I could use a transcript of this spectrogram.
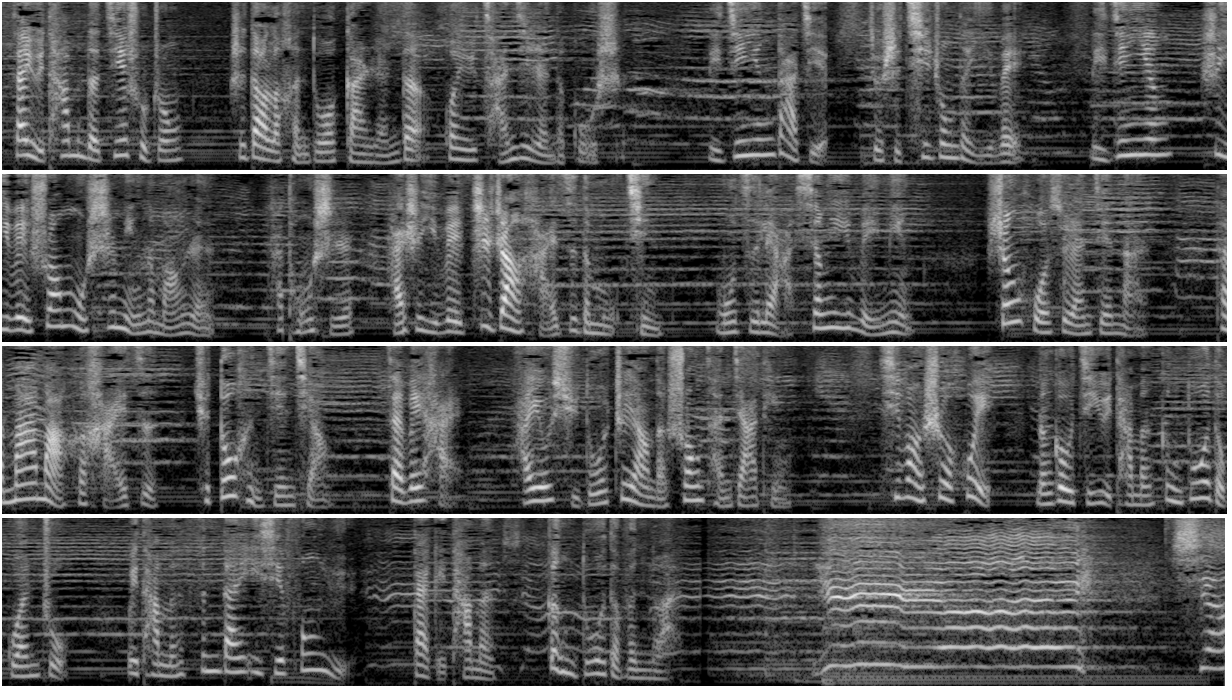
在与他们的接触中，知道了很多感人的关于残疾人的故事。李金英大姐就是其中的一位。李金英是一位双目失明的盲人，她同时还是一位智障孩子的母亲，母子俩相依为命。生活虽然艰难，但妈妈和孩子却都很坚强。在威海，还有许多这样的双残家庭，希望社会能够给予他们更多的关注，为他们分担一些风雨，带给他们更多的温暖。与爱相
